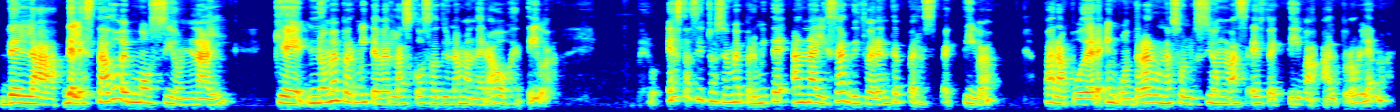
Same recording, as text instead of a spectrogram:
de la, del estado emocional que no me permite ver las cosas de una manera objetiva. Pero esta situación me permite analizar diferente perspectiva para poder encontrar una solución más efectiva al problema.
